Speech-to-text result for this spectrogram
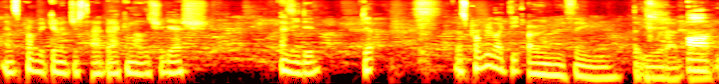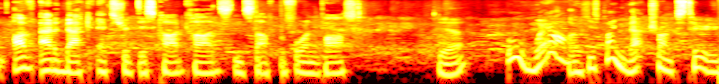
And it's probably going to just add back another Shigesh, as he did. Yep. That's probably like the only thing that you would add. Uh, I've added back extra discard cards and stuff before in the past. yeah. Oh, wow. He's playing that Trunks too.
